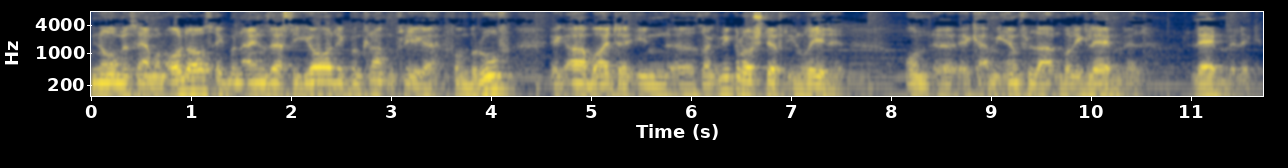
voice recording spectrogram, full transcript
Mein Name ist Hermann Oldhaus, ich bin 61 Jahre alt, ich bin Krankenpfleger vom Beruf. Ich arbeite in äh, St. Nikolaus Stift in Rede. Und äh, ich habe mich impfen lassen, weil ich leben will. Leben will ich.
